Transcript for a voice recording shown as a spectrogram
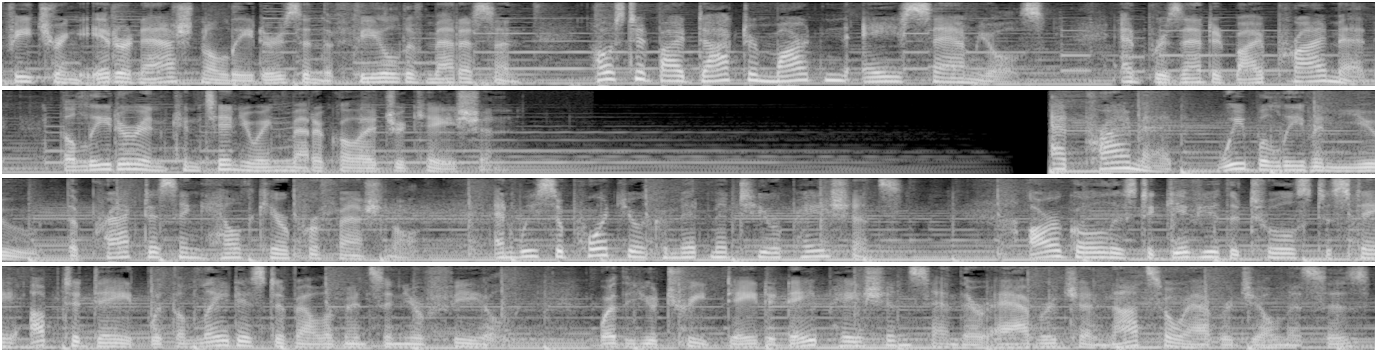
featuring international leaders in the field of medicine, hosted by Dr. Martin A. Samuels, and presented by Pri-Med, the leader in continuing medical education. At Pri-Med, we believe in you, the practicing healthcare professional and we support your commitment to your patients. Our goal is to give you the tools to stay up to date with the latest developments in your field, whether you treat day to day patients and their average and not so average illnesses,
